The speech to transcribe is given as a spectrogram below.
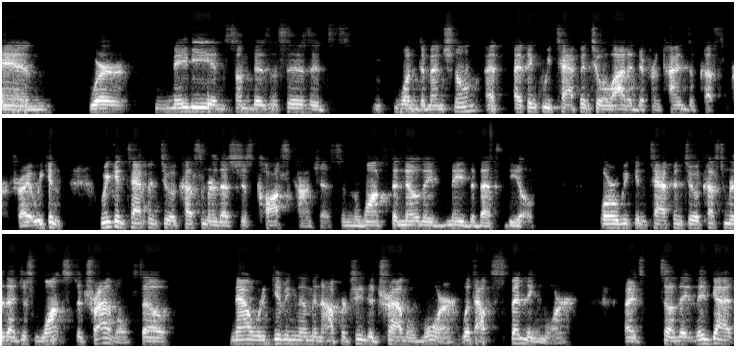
And where maybe in some businesses it's one dimensional. I, I think we tap into a lot of different kinds of customers, right? We can we can tap into a customer that's just cost conscious and wants to know they've made the best deal or we can tap into a customer that just wants to travel. So now we're giving them an opportunity to travel more without spending more. Right. So they, they've got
